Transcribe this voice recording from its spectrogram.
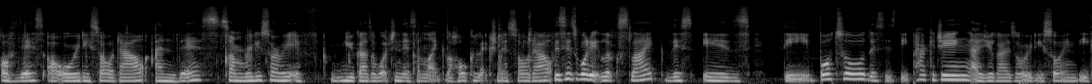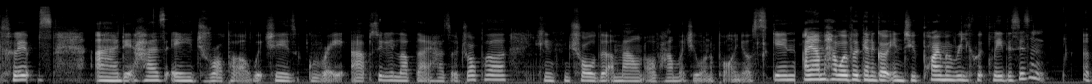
of this are already sold out. And this so i'm really sorry if you guys are watching this and like the whole collection is sold out. This is what it looks like. This is the bottle. This is the packaging as you guys already saw in the clips. And it has a dropper which is great. I absolutely love that it has a dropper. You can control the amount of how much you want to put on your skin. I am however going to go into primer really quickly. This isn't a,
